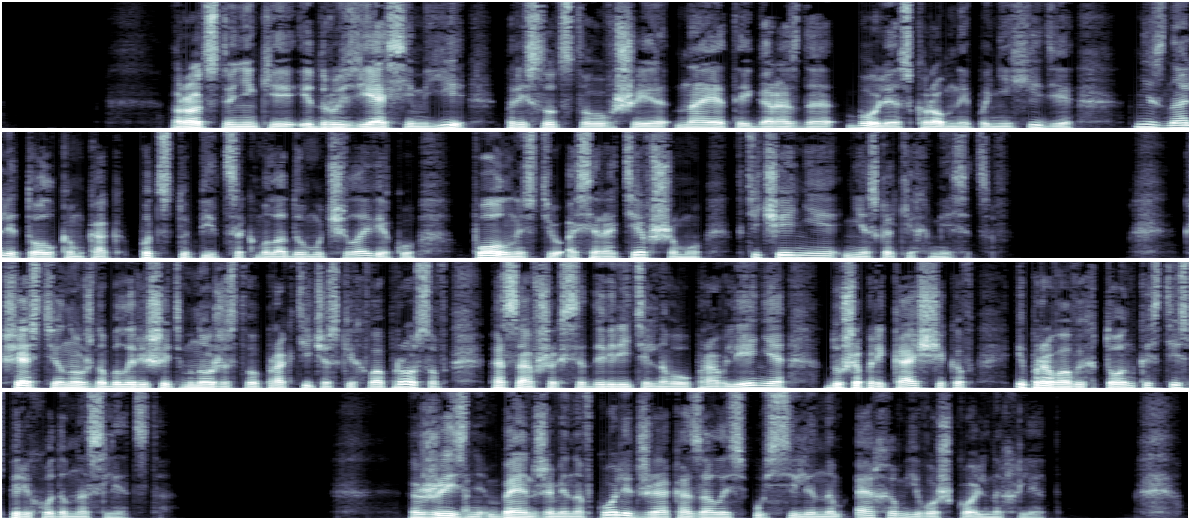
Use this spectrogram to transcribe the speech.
Родственники и друзья семьи, присутствовавшие на этой гораздо более скромной панихиде, не знали толком, как подступиться к молодому человеку, полностью осиротевшему в течение нескольких месяцев. К счастью, нужно было решить множество практических вопросов, касавшихся доверительного управления, душеприказчиков и правовых тонкостей с переходом наследства. Жизнь Бенджамина в колледже оказалась усиленным эхом его школьных лет.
